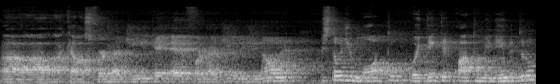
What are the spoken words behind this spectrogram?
ah, aquelas forjadinhas, que é forjadinha original, né? Pistão de moto, 84mm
